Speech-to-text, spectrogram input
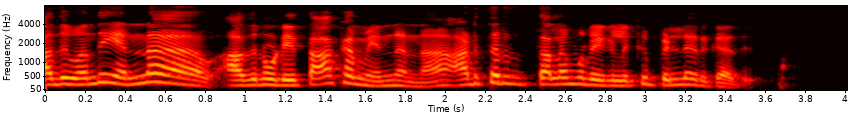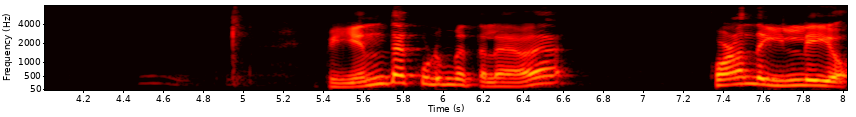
அது வந்து என்ன அதனுடைய தாக்கம் என்னன்னா அடுத்தடுத்த தலைமுறைகளுக்கு பிள்ளை இருக்காது. இப்போ எந்த குடும்பத்துல குழந்தை இல்லையோ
